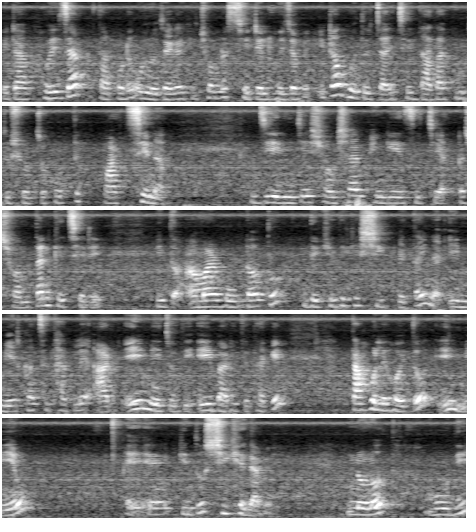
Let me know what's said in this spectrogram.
এটা হয়ে যাক, তারপরে অন্য জায়গায় কিছু আমরা সেটেল হয়ে যাবে। এটাও হতে চাইছে দাদা কিন্তু সহ্য করতে পারছে না। যে নিজের সংসার ভেঙে এসেছে একটা সন্তানকে ছেড়ে কিন্তু আমার বউটাও তো দেখে দেখে শিখবে, তাই না? এই মেয়ের কাছে থাকলে আর এই মেয়ে যদি এই বাড়িতে থাকে, তাহলে হয়তো এই মেয়েও কিন্তু শিখে যাবে। ননদ বৌদি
